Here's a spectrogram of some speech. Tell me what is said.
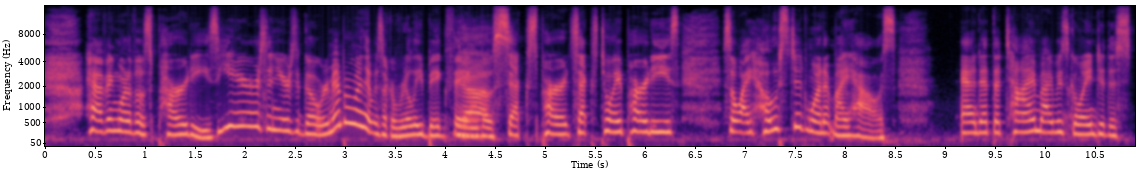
having one of those parties years and years ago. Remember when it was like a really big thing, Yes. those sex part sex toy parties? So I hosted one at my house. And at the time, I was going to this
